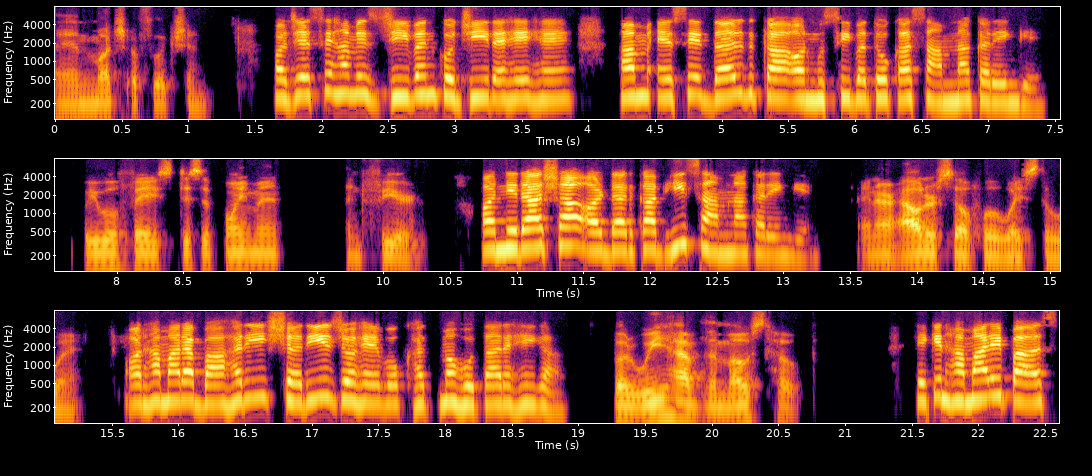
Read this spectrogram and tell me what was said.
and much affliction. और जैसे हम इस जीवन को जी रहे हैं हम ऐसे दर्द का और मुसीबतों का सामना करेंगे। We will face disappointment and fear, और निराशा और डर का भी सामना करेंगे। And our outer self will waste away. और हमारा बाहरी शरीर जो है वो खत्म होता रहेगा। But we have the most hope. लेकिन हमारे पास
